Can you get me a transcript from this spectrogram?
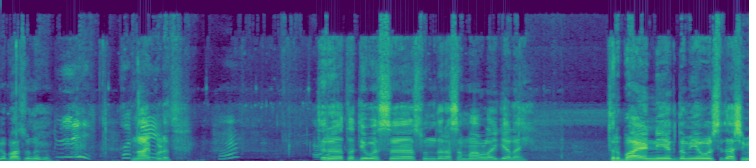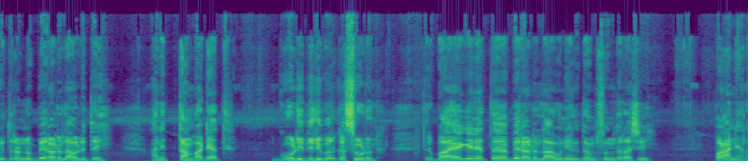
ग भासू नका नाही पडत. तर आता दिवस सुंदर असा मावळा गेलाय. तर बायांनी एकदम व्यवस्थित अशी मित्रांनो बेराड लावले ते आणि तांबाट्यात गोडी दिली बरं का सोडून. तर बाया गेल्यात बिराड लावून एकदम सुंदर अशी पाण्याला.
